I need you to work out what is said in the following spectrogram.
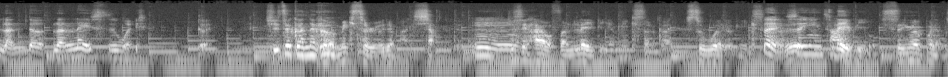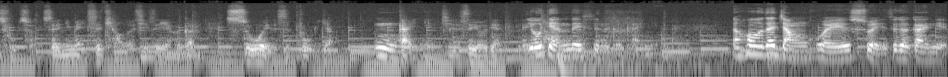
人的人类思维。对，其实这跟那个 mixer 有点蛮像的。嗯，就是还有分类比的 mixer 跟数位的 mixer。对，声音差。类比是因为不能储存，所以你每次调的其实也会跟数位的是不一样的。嗯，概念其实是有点有点类似那个概念。然后再讲回水这个概念，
